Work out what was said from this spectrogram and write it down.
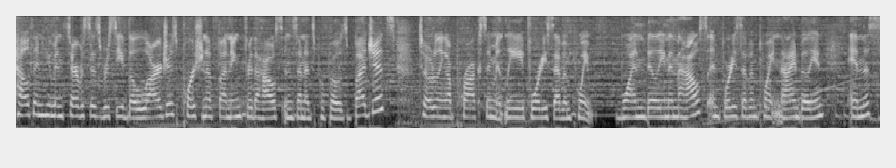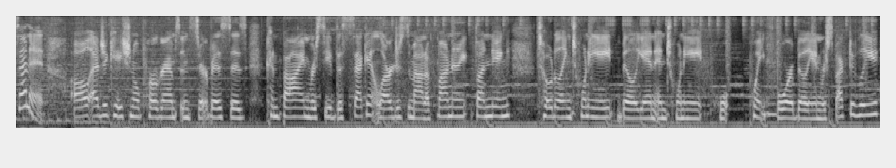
Health and Human Services received the largest portion of funding for the House and Senate's proposed budgets, totaling approximately 47.1 billion in the House and 47.9 billion in the Senate. All educational programs and services combined received the second largest amount of funding, funding totaling 28 billion and 28.4 billion respectively.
